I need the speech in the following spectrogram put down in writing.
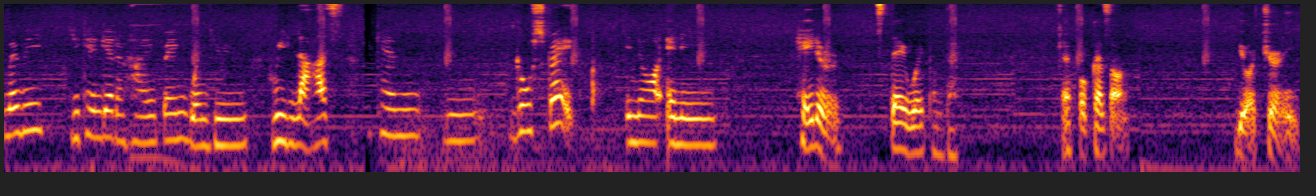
Maybe you can get a higher bank when you relax. You can mm, go straight. You know, any hater, stay away from that and focus on your journey.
